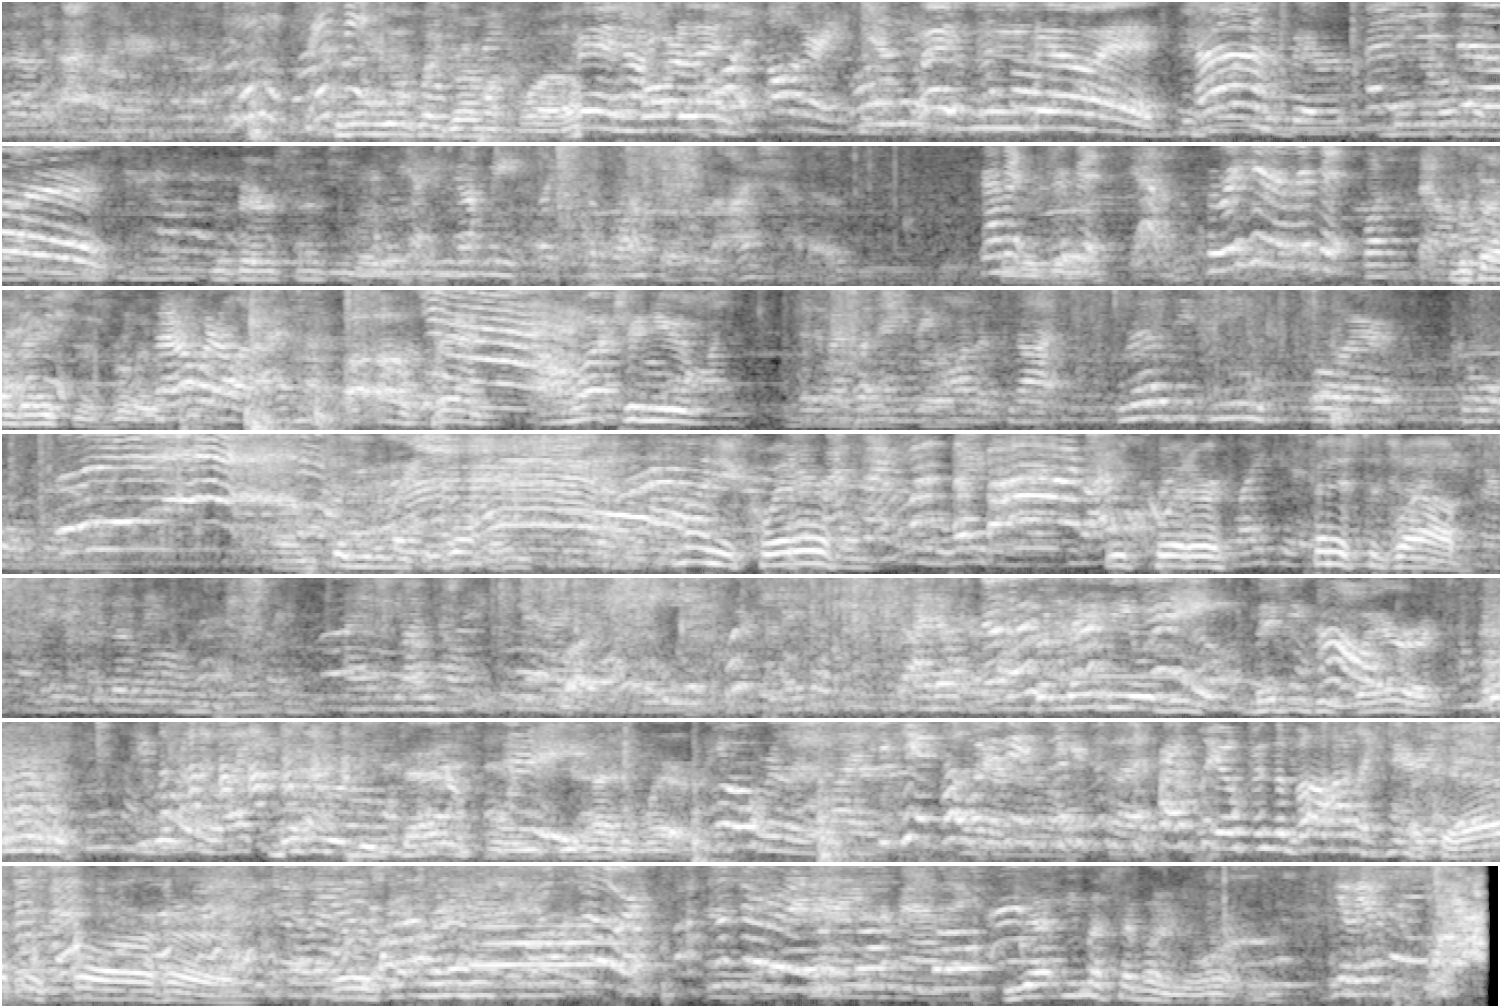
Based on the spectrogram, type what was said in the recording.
Cause then you look like Grandma Chloe. Ben No, it's Moreland. it's all very yeah. What you doing? Huh? like the? How you you doing? The Bare Escentual. Yeah, you got me like the blushes and the eyeshadows. Grab it, rip it. Yeah, Put right here and rip it. blushes down. The foundation is really. But I don't wear a lot of eyeshadow. Uh-oh, Ben. Yeah. I'm watching you. But if I put anything on that's not rosy pink or gold. Um, so you would like the foundation. Come on, you quitter. You quitter. Finish the job. It makes sense. Like, I have unhealthy skin. I don't. But maybe it would be, maybe you could wear it. People really like it. Maybe it would be better for you if you had to wear it. People really like. She can't tell what it is. She gets to surprisely open the I box. like very. Okay, that was for her. Getting rid of this, Paul? Sure. Very dramatic. You, have, you must have one in New Orleans. Yeah, we have.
